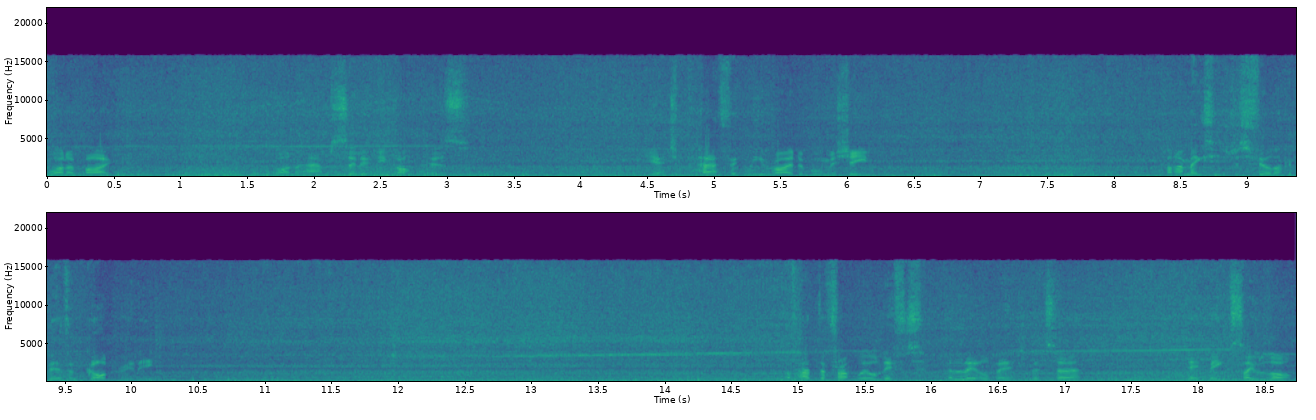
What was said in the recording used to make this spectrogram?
What a bike! What an absolutely bonkers, yet perfectly rideable machine. Kind of makes you just feel like a bit of a god, really. Had the front wheel lift a little bit, but uh, it being so long,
